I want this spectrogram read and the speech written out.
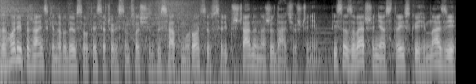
Григорій Пижанський народився у 1860 році в селі Пщани на Жидачівщині. Після завершення Стрийської гімназії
